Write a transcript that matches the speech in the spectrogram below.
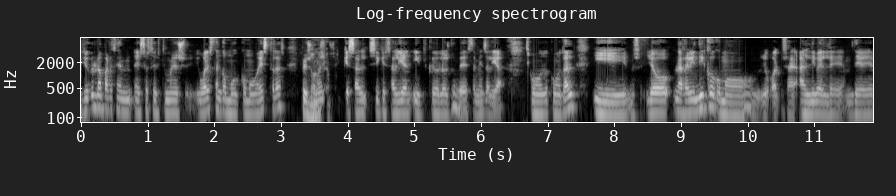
yo creo que no aparecen estos testimonios, igual están como, como extras, pero no sí, que sal, sí que salían y creo que los DVDs también salía como, como tal. Y sé, yo la reivindico como o al nivel de, de,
